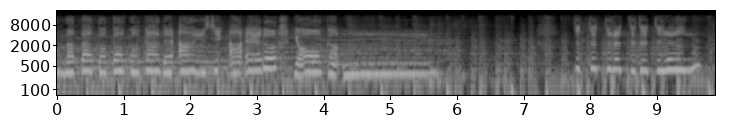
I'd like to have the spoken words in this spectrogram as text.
なたとどこかで愛し合える予感。つつつるつつつるん。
